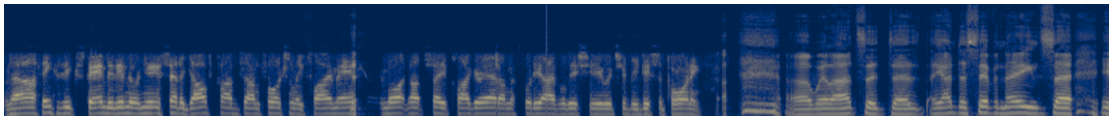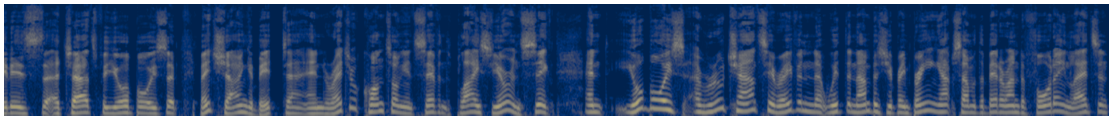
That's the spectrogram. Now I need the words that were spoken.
No, I think he's expanded into a new set of golf clubs, unfortunately, Flo, man. we might not see Plugger out on the footy oval this year, which would be disappointing. uh, well answered. Uh, the under 17s, uh, it is a chance for your boys. Uh, been showing a bit, uh, and Rachel Quantong in seventh place, you're in sixth. And your boys, a real chance here, even uh, with the numbers. You've been bringing up some of the better under 14 lads, and,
